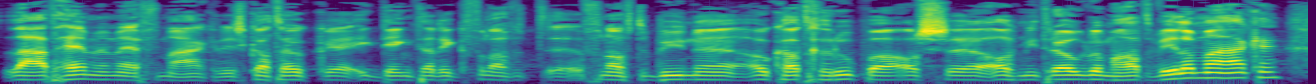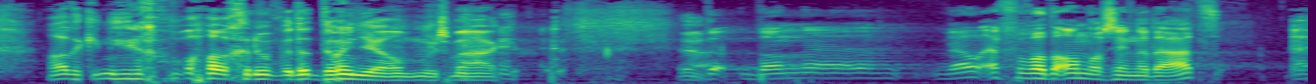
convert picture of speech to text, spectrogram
laat hem hem even maken. Dus ik had ook, ik denk dat ik vanaf, het, vanaf de bühne ook had geroepen als, als Mitroglou had willen maken. Had ik in ieder geval geroepen dat Donjo hem moest maken. Ja. Dan eh, wel even wat anders inderdaad. Eh,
